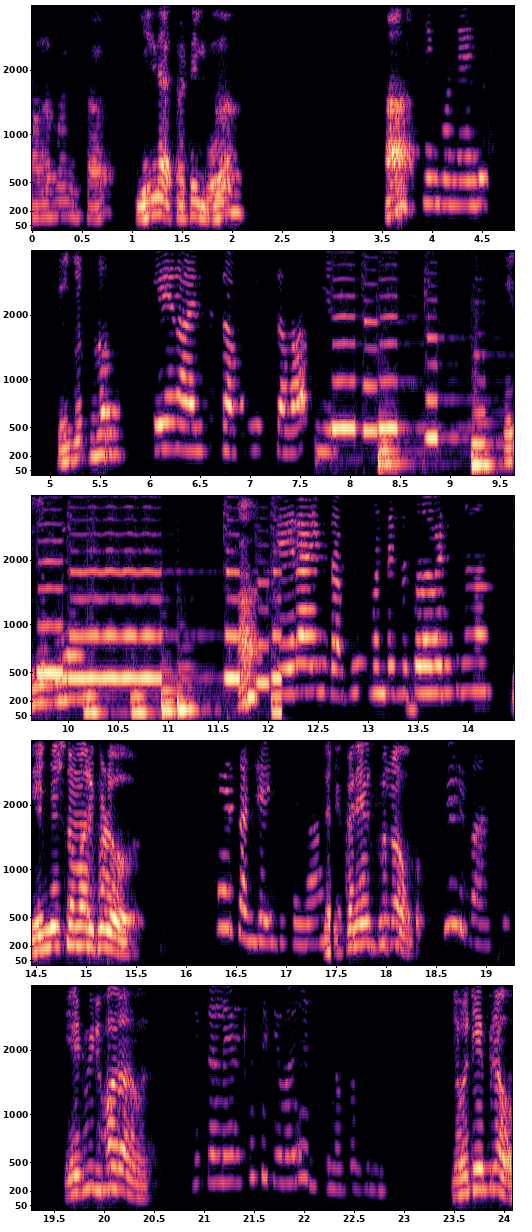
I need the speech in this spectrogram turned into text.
మళ్ళీ ఫోన్ ఇస్తావు ఏందా కటింగ్ నీకు నేను ఏం చెప్తున్నావు ఏ చెప్తున్నావు ఆ? చేసినావు మరి ఇప్పుడు? ఎక్కడ బాగుంది ఏంటి వీడి పోరారు ఎవరు చెప్పినావు?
